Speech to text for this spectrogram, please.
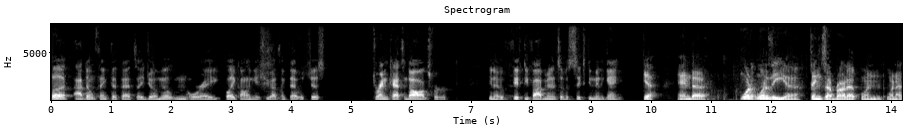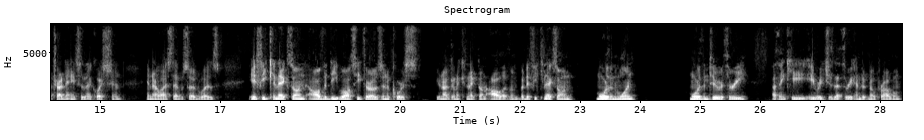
But I don't think that that's a Joe Milton or a play calling issue. I think that was just draining cats and dogs for, you know, 55 minutes of a 60 minute game. Yeah. And uh, one one of the uh, things I brought up when when I tried to answer that question in our last episode was if he connects on all the deep balls he throws, and of course you're not going to connect on all of them, but if he connects on more than one, more than two or three, I think he he reaches that 300 no problem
